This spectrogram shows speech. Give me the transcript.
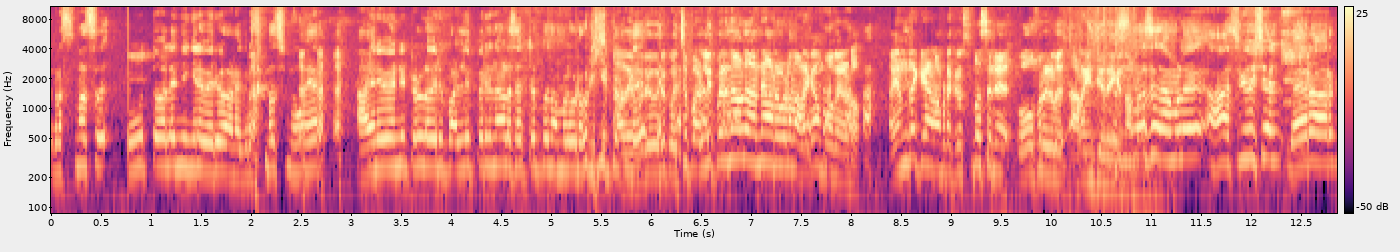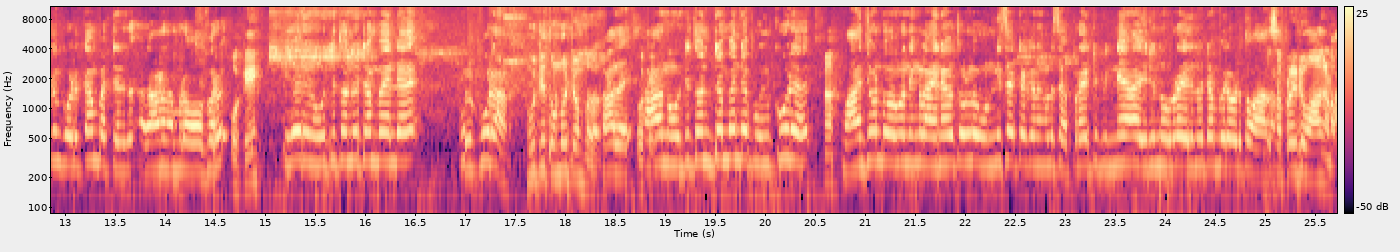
ക്രിസ്മസ് പൂത്തോലഞ്ഞ് ഇങ്ങനെ വരുവാണ്. ക്രിസ്മസ് ന്യൂ ഇയർ അതിന് വേണ്ടിയിട്ടുള്ള ഒരു പള്ളിപ്പെരുന്നാൾ സെറ്റപ്പ് നമ്മളിവിടെ ഒരുക്കിയിട്ടുണ്ട്. ഒരു ഒരു കൊച്ചു പള്ളിപ്പെരുന്നാൾ തന്നെയാണ് ഇവിടെ നടക്കാൻ പോകുന്നത് കേട്ടോ. എന്തൊക്കെയാണ് നമ്മുടെ ക്രിസ്മസിന് ഓഫറുകൾ അറേഞ്ച് ചെയ്തേക്കുന്നത് ക്രിസ്മസ് നമ്മൾ ആസ് യൂഷ്വൽ വേറെ ആർക്കും കൊടുക്കാൻ പറ്റരുത്. അതാണ് നമ്മുടെ ഓഫർ. ഓക്കെ ഇതൊരു നൂറ്റി തൊണ്ണൂറ്റൊമ്പതിന്റെ പുൽക്കൂടാണ്. നൂറ്റി തൊണ്ണൂറ്റൊമ്പത് അതെ. ആ നൂറ്റി തൊണ്ണൂറ്റൊമ്പതിന്റെ പുൽക്കൂട് വാങ്ങിച്ചുകൊണ്ട് പോകുമ്പോൾ നിങ്ങൾ അതിനകത്തുള്ള ഉണ്ണി സെറ്റ് ഒക്കെ നിങ്ങൾ സെപ്പറേറ്റ് പിന്നെ ആ ഇരുന്നൂറ് ഇരുന്നൂറ്റമ്പത് രൂപ കൊടുത്ത് സെപ്പറേറ്റ് വാങ്ങണം.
